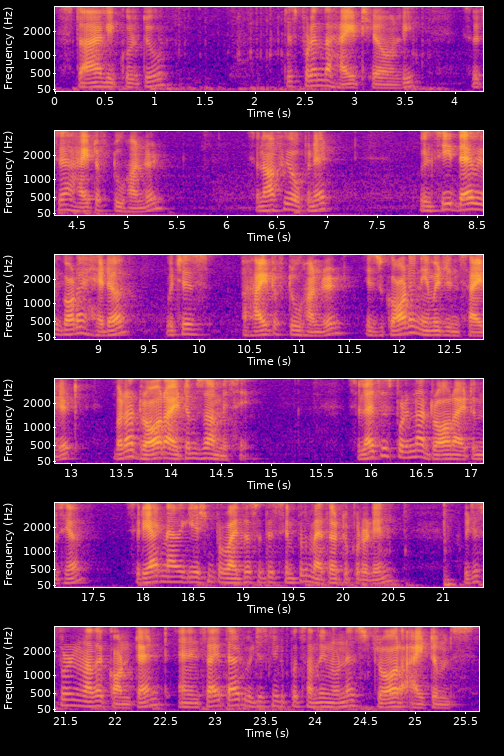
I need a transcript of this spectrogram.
style equal to, just put in the height here only. So it's a height of 200. So now if we open it, we'll see there we've got a header, which is a height of 200. It's got an image inside it, but our drawer items are missing. So let's just put in our drawer items here. So React Navigation provides us with a simple method to put it in. We just put in another content and inside that we just need to put something known as drawer items.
